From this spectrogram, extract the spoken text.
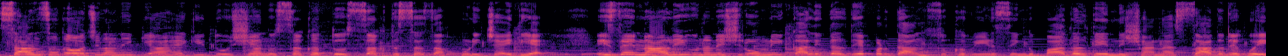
ਸਾਂਸਦ ਔਜਲਾ ਨੇ ਕਿਹਾ ਹੈ ਕਿ ਦੋਸ਼ੀਆਂ ਨੂੰ ਸਖਤ ਤੋਂ ਸਖਤ ਸਜ਼ਾ ਹੋਣੀ ਚਾਹੀਦੀ ਹੈ। ਇਸ ਦੇ ਨਾਲ ਹੀ ਉਹਨਾਂ ਨੇ ਸ਼੍ਰੋਮਣੀ ਅਕਾਲੀ ਦਲ ਦੇ ਪ੍ਰਧਾਨ ਸੁਖਵੀਰ ਸਿੰਘ ਬਾਦਲ ਤੇ ਨਿਸ਼ਾਨਾ ਸਾਧਦੇ ਹੋਏ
